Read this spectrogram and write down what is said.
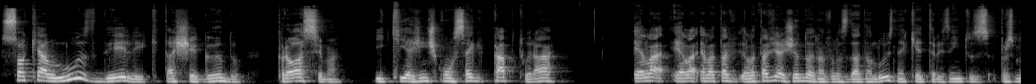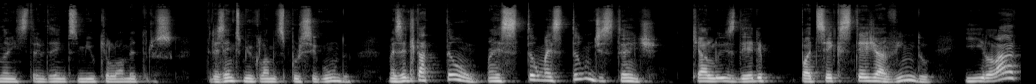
só que a luz dele que está chegando próxima e que a gente consegue capturar ela, ela, ela, tá, ela tá viajando na velocidade da luz, né, que é 300, aproximadamente 300 mil quilômetros, 300 mil quilômetros por segundo, mas ele tá tão, mas tão, mas tão distante que a luz dele pode ser que esteja vindo e lá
